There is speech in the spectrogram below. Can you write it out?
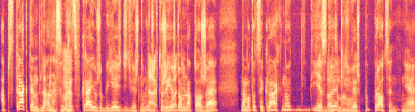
abstraktem dla nas, mm. nas w kraju, żeby jeździć, wiesz, no ludzie, tak, którzy dokładnie. jeżdżą na torze, na motocyklach, no jest, jest to jakiś, mało. wiesz, procent, nie?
